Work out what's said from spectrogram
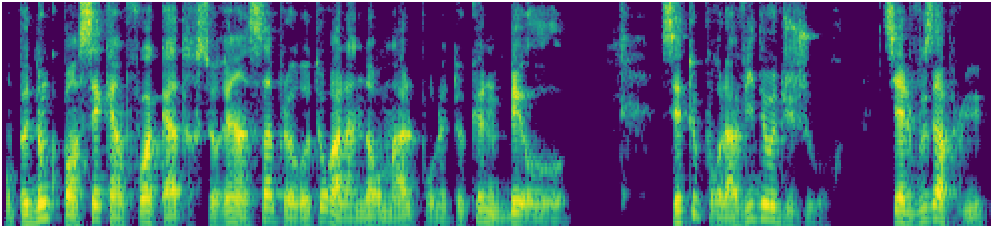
On peut donc penser qu'un x4 serait un simple retour à la normale pour le token BOO. C'est tout pour la vidéo du jour. Si elle vous a plu,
